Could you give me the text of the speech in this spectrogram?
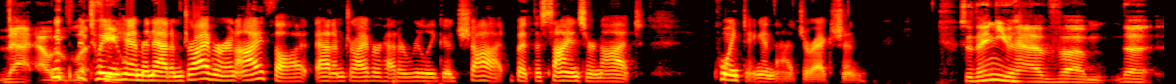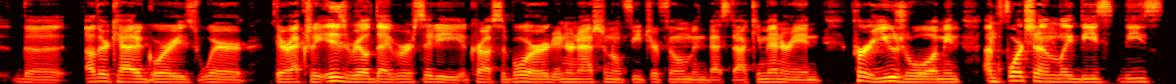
that out it's of left between field. him and Adam Driver, and I thought Adam Driver had a really good shot, but the signs are not pointing in that direction. So then you have um, the the other categories where there actually is real diversity across the board international feature film and best documentary and per usual i mean unfortunately these these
